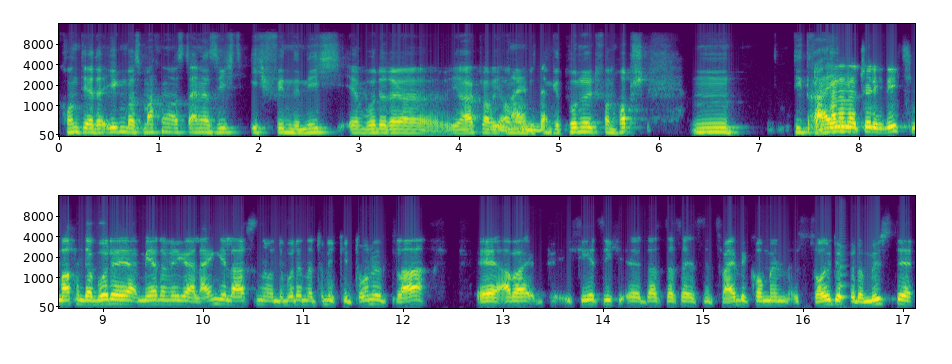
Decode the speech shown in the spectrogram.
konnte er da irgendwas machen aus deiner Sicht? Ich finde nicht. Er wurde da, ja, glaube ich, auch Nein, noch ein bisschen getunnelt von Hopsch. Hm, die drei. Da kann er natürlich nichts machen. Da wurde er mehr oder weniger allein gelassen und wurde natürlich getunnelt, klar. Äh, aber ich sehe jetzt nicht, äh, dass, dass er jetzt eine 2 bekommen sollte oder müsste.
